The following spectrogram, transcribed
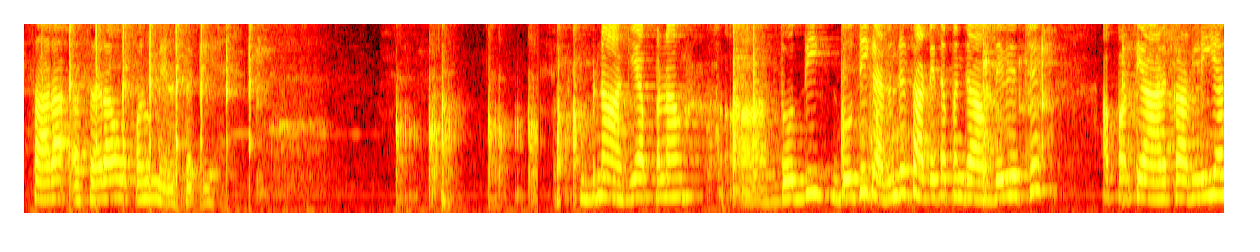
ਸਾਰਾ ਅਸਰ ਆ ਉਹ ਆਪਾਂ ਨੂੰ ਮਿਲ ਸਕੇ। ਬਣਾ ਕੇ ਆਪਣਾ ਅਹ, ਦੋਧੀ ਕਹਿ ਦਿੰਦੇ ਸਾਡੇ ਤਾਂ ਪੰਜਾਬ ਦੇ ਵਿੱਚ। ਆਪਾਂ ਤਿਆਰ ਕਰ ਲਈ ਆ।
